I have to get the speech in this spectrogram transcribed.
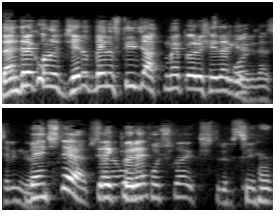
Ben direkt onu Jared Bayless deyince aklıma hep öyle şeyler geliyor nedense bilmiyorum. Bench'te ya. Sen Direkt onu böyle- koçluğa yakıştırıyorsun yani.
